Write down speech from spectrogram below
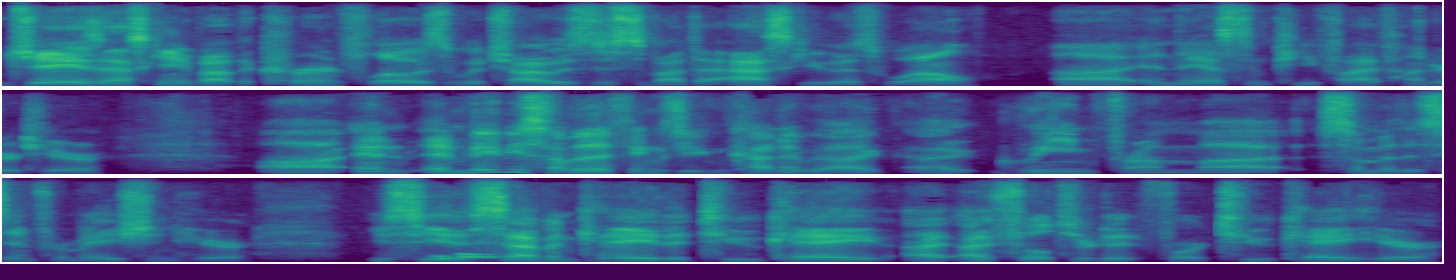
Jay is asking about the current flows, which I was just about to ask you as well uh, in the S&P 500 here. Uh, and, and maybe some of the things you can kind of uh, uh, glean from uh, some of this information here. You see the 7K, the 2K. I, I filtered it for 2K here.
